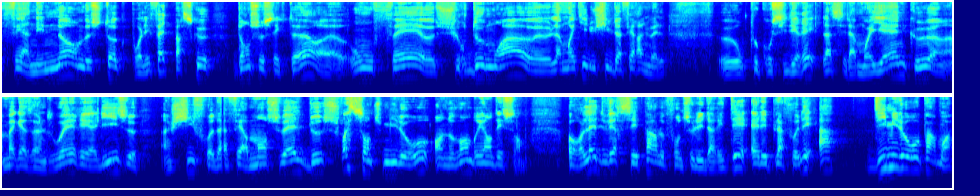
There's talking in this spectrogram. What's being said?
fait un énorme stock pour les fêtes parce que dans ce secteur, on fait sur deux mois la moitié du chiffre d'affaires annuel. on peut considérer, là c'est la moyenne, qu'un magasin de jouets réalise un chiffre d'affaires mensuel de 60 000 euros en novembre et en décembre. Or, l'aide versée par le Fonds de solidarité, elle est plafonnée à 10 000 euros par mois.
